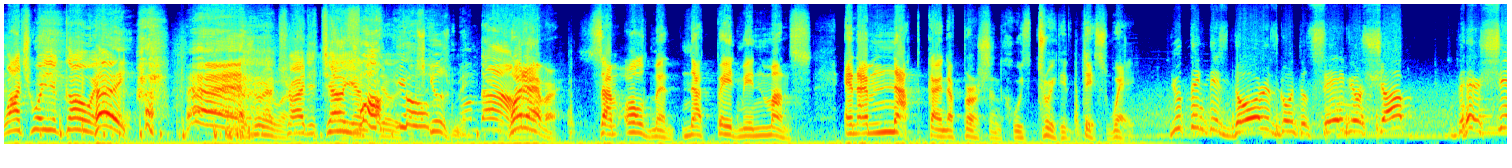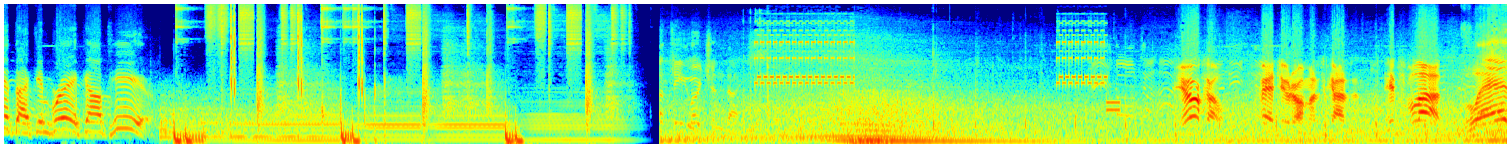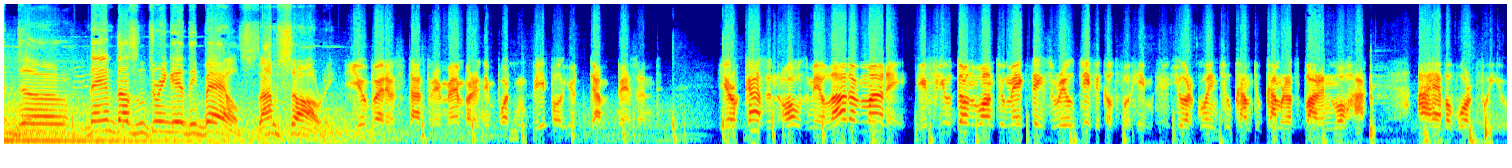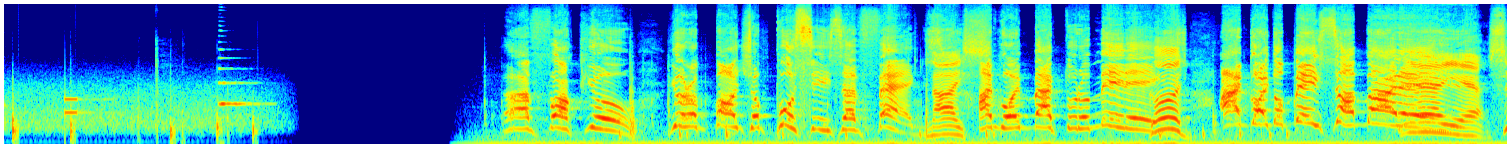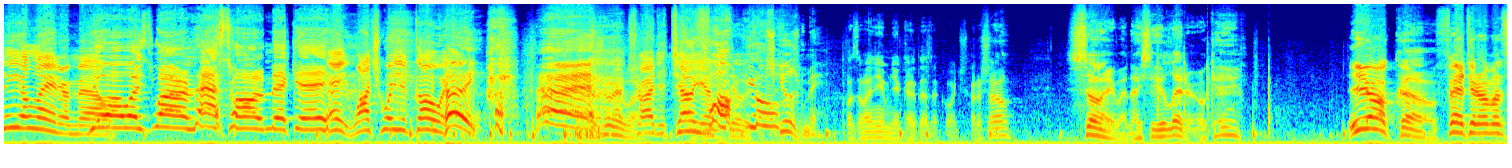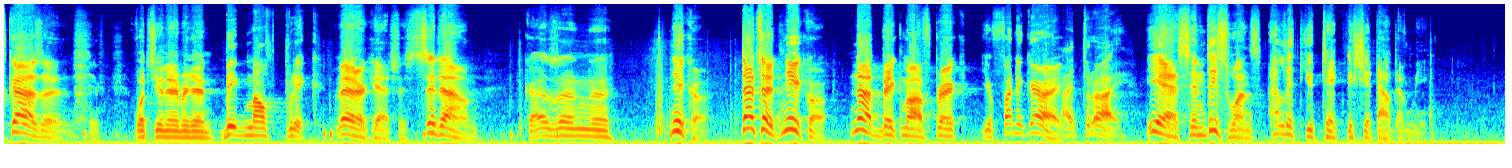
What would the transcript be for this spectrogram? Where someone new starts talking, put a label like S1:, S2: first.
S1: watch where you're going.
S2: Hey! Hey!
S1: I tried to tell you.
S2: Fuck you!
S3: Excuse me.
S2: Calm down.
S4: Whatever. Some old man not paid me in months. And I'm not kind of person who is treated this way.
S5: You think this door is going to save your shop? There's shit I can break out here.
S4: Merchandise. Yokel, Fatty Roman's cousin. It's Vlad.
S3: Vlad, uh, name doesn't ring any bells. I'm sorry.
S4: You better start remembering important people, you dumb peasant. Your cousin owes me a lot of money. If you don't want to make things real difficult for him, you are going to come to Comrade's bar in Mohawk. I have a work for you.
S2: Ah, fuck you! You're a bunch of pussies and fags!
S1: Nice.
S2: I'm going back to the meeting!
S1: Good.
S2: I'm going to be somebody!
S1: Yeah, yeah. See you later, Mel.
S2: You always were an asshole, Mickey.
S1: Hey, watch where you're going.
S2: Hey! Hey!
S1: I tried to tell you.
S2: Fuck you!
S3: Excuse me.
S4: Позвони мне, когда закончишь, хорошо? So, Ivan, I see you later, okay? Yokel, Fatty Roman's cousin. What's your name again?
S3: Big Mouth Prick.
S4: Very catchy. Sit down. Cousin... Uh, Niko. That's it, Niko. Not Big Mouth Prick. You're a funny guy.
S3: I try.
S4: Yes, and this one's, I'll let you take the shit out of me.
